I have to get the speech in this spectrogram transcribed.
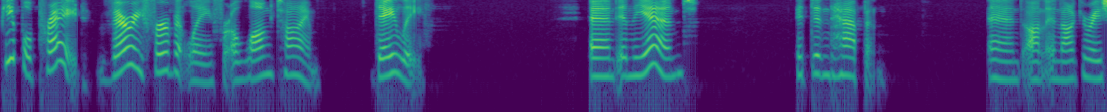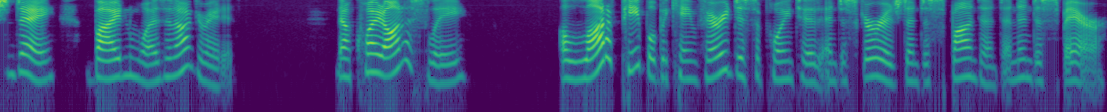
people prayed very fervently for a long time, daily. And in the end, it didn't happen. And on Inauguration Day, Biden was inaugurated. Now, quite honestly, a lot of people became very disappointed and discouraged and despondent and in despair.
